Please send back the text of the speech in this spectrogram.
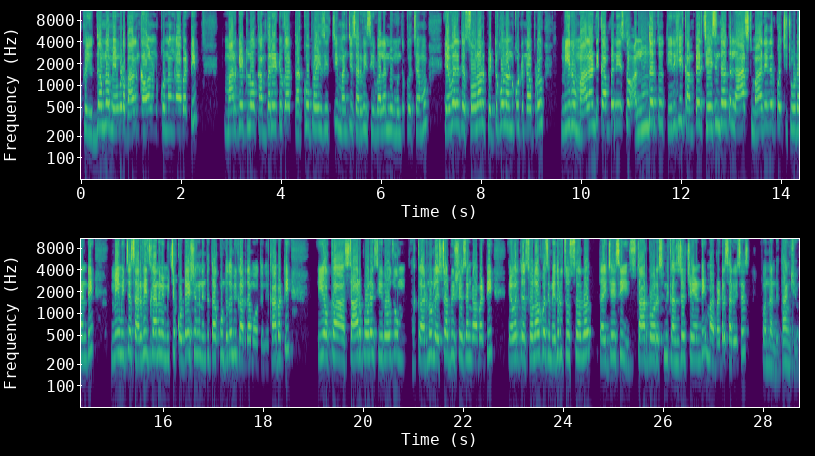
ఒక యుద్ధంలో మేము కూడా భాగం కావాలనుకున్నాం కాబట్టి మార్కెట్లో కంపారేటివ్గా తక్కువ ప్రైస్ ఇచ్చి మంచి సర్వీస్ ఇవ్వాలని మేము ముందుకు వచ్చాము ఎవరైతే సోలార్ పెట్టుకోవాలనుకుంటున్నప్పుడు మీరు మాలాంటి కంపెనీస్తో అందరితో తిరిగి కంపేర్ చేసిన తర్వాత లాస్ట్ మా దగ్గరకు వచ్చి చూడండి మేము ఇచ్చే సర్వీస్ కానీ మేము ఇచ్చే కొటేషన్ కానీ ఎంత తక్కువ ఉంటుందో మీకు అర్థమవుతుంది. కాబట్టి ఈ యొక్క స్టార్ పోరెక్స్ ఈ రోజు కర్నూలు ఎస్టాబ్లిష్ చేశాం కాబట్టి ఎవరైతే సోలార్ కోసం ఎదురు చూస్తున్నారో దయచేసి స్టార్ పోరెక్స్ని కన్సిడర్ చేయండి. మా బెటర్ సర్వీసెస్ పొందండి. Thank you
